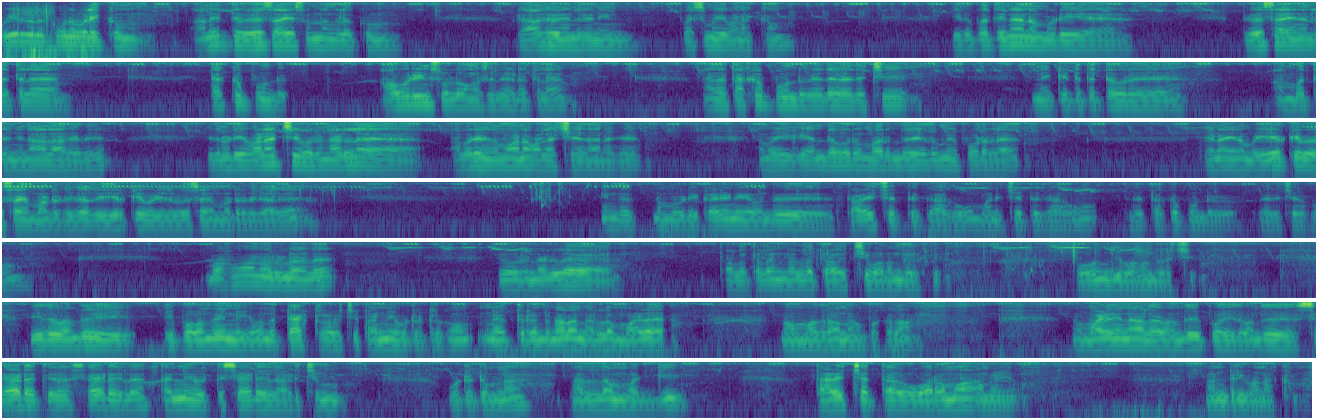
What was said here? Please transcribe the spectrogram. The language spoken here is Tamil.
உயிர்களுக்கு உணவளிக்கும் அனைத்து விவசாய சொந்தங்களுக்கும் ராகவேந்திரனின் பசுமை வணக்கம். இது பார்த்திங்கன்னா நம்முடைய விவசாய நிலத்தில் தக்கப்பூண்டு அவுரின்னு சொல்லுவாங்க சில இடத்துல. அந்த தக்கப்பூண்டு விதை விதைச்சி இன்னைக்கு கிட்டத்தட்ட ஒரு ஐம்பத்தஞ்சு நாள் ஆகுது. இதனுடைய வளர்ச்சி ஒரு நல்ல அபரிமிதமான வளர்ச்சியாக தான் இருக்குது நம்ம இதுக்கு எந்த ஒரு மருந்து எதுவுமே போடலை. ஏன்னா நம்ம இயற்கை விவசாயம் பண்ணுறதுக்காக இயற்கை வழியில் விவசாயம் பண்ணுறதுக்காக இந்த நம்மளுடைய கழனியை வந்து தழைச்சத்துக்காகவும் மணிச்சத்துக்காகவும் இந்த தக்கப்பூண்டு விதைச்சிருக்கோம். பகவான் அருளால் இது ஒரு நல்ல தலை தலை நல்ல தழைச்சி வளர்ந்துருக்கு. ஓங்கி வளர்ந்துருச்சு. இது வந்து இப்போ வந்து இன்றைக்கி வந்து டிராக்டரை வச்சு தண்ணி விட்டுட்ருக்கோம் நேற்று ரெண்டு நாளாக நல்ல மழை. நம்ம மதுராந்தகம் பக்கலாம் இந்த மழையினால் வந்து இப்போ இது வந்து சேடத்தில் சேடையில் தண்ணி விட்டு சேடையில் அடித்து விட்டுட்டோம்னா நல்லா மக்கி தழைச்சத்தாக உரமாக அமையும். நன்றி வணக்கம்.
